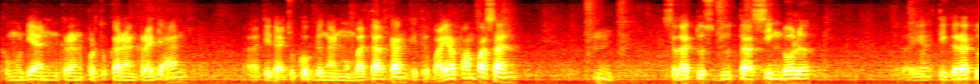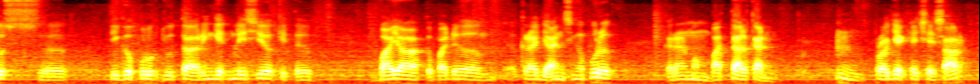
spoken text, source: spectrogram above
Kemudian kerana pertukaran kerajaan uh, tidak cukup dengan membatalkan kita bayar pampasan. 100 juta sing dollar. Uh, ya 330 juta ringgit Malaysia kita bayar kepada kerajaan Singapura kerana membatalkan projek HSR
